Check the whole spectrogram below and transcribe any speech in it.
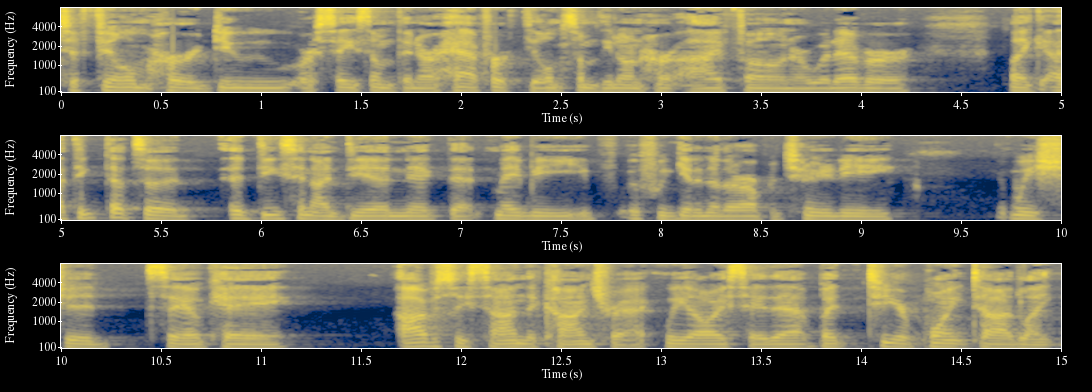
to film her do or say something or have her film something on her iPhone or whatever. Like, I think that's a, a decent idea, Nick, that maybe if, if we get another opportunity, we should say, okay, obviously sign the contract. We always say that. But to your point, Todd, like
